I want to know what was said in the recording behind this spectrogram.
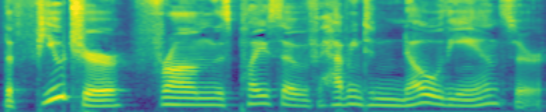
the future from this place of having to know the answer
